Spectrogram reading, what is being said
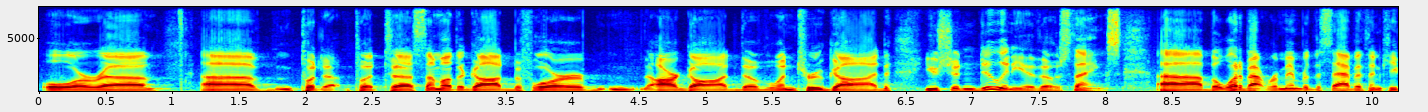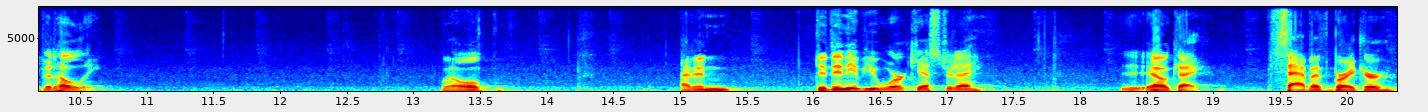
or uh, put, put some other God before our God, the one true God. You shouldn't do any of those things. but what about remember the Sabbath and keep it holy? Well, I didn't. Did any of you work yesterday? Okay. Sabbath breaker,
